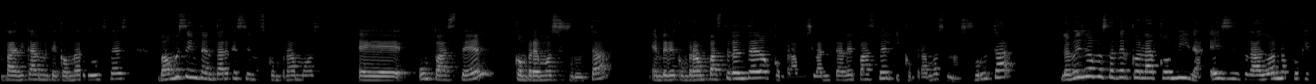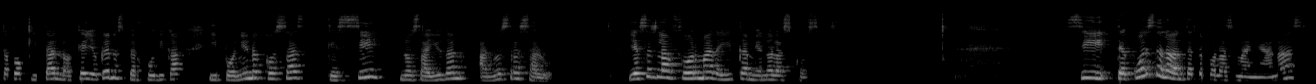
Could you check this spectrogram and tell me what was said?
radicalmente comer dulces, vamos a intentar que si nos compramos eh, un pastel, compremos fruta. En vez de comprar un pastel entero, compramos la mitad de pastel y compramos más fruta. Lo mismo vamos a hacer con la comida, es graduando poquito a poco, quitando aquello que nos perjudica y poniendo cosas que sí nos ayudan a nuestra salud. Y esa es la forma de ir cambiando las cosas. Si te cuesta levantarte por las mañanas,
